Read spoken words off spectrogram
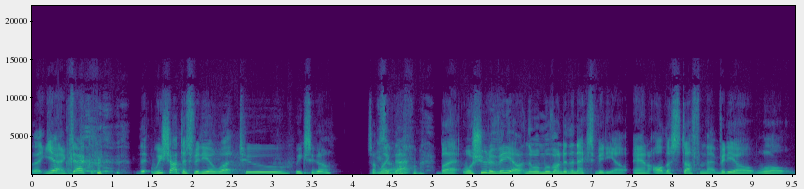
Uh, yeah, exactly. We shot this video what two weeks ago, something like So. that. But we'll shoot a video and then we'll move on to the next video, and all the stuff from that video will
